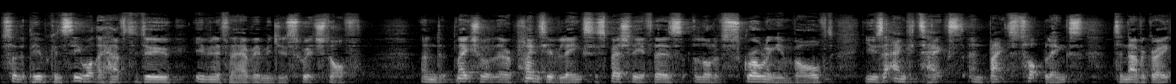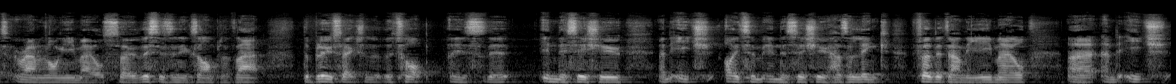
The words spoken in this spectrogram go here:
so that people can see what they have to do even if they have images switched off. And make sure that there are plenty of links, especially if there's a lot of scrolling involved. Use anchor text and back to top links to navigate around long emails. So this is an example of that. The blue section at the top is the in this issue, and each item in this issue has a link further down the email, uh, and each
